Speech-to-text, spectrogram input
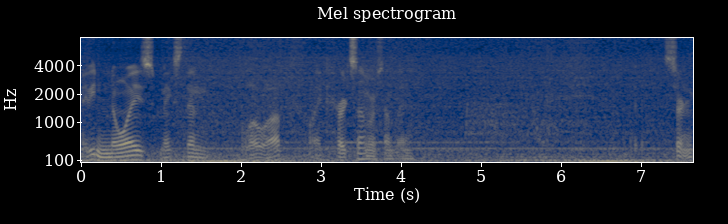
maybe noise makes them blow up, like hurts them or something. certain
